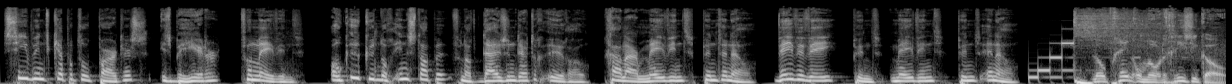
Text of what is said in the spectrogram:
Seawind Capital Partners is beheerder van Meewind. Ook u kunt nog instappen vanaf 1030 euro. Ga naar meewind.nl. www.meewind.nl Loop geen onnodig risico.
